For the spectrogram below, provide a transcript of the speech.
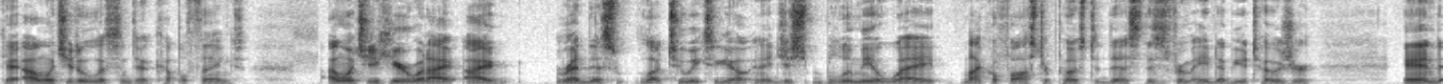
Okay, I want you to listen to a couple things. I want you to hear what I, I read this two weeks ago, and it just blew me away. Michael Foster posted this. This is from A.W. Tozer. And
